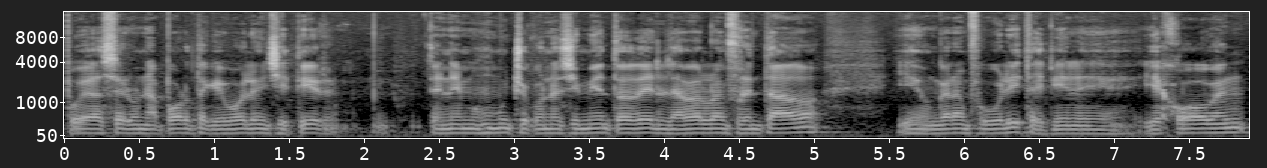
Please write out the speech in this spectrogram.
pueda hacer un aporte que vuelvo a insistir, tenemos mucho conocimiento de él, de haberlo enfrentado y es un gran futbolista y, tiene, y es joven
